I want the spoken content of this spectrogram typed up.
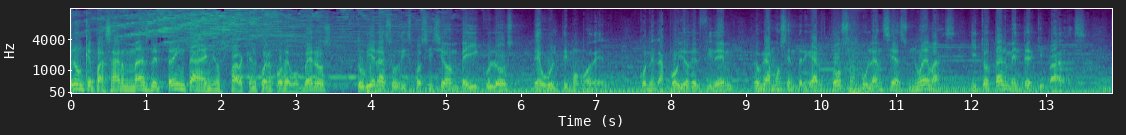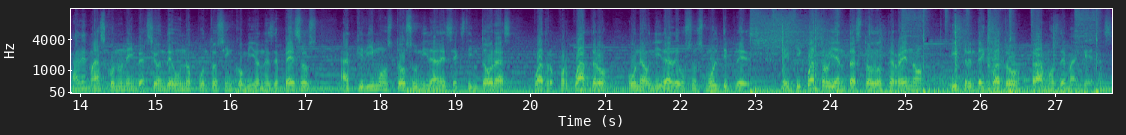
Tuvieron que pasar más de 30 años para que el cuerpo de bomberos tuviera a su disposición vehículos de último modelo. Con el apoyo del FIDEM logramos entregar dos ambulancias nuevas y totalmente equipadas. Además, con una inversión de 1.5 millones de pesos, adquirimos dos unidades extintoras 4x4, una unidad de usos múltiples, 24 llantas todoterreno y 34 tramos de mangueras,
